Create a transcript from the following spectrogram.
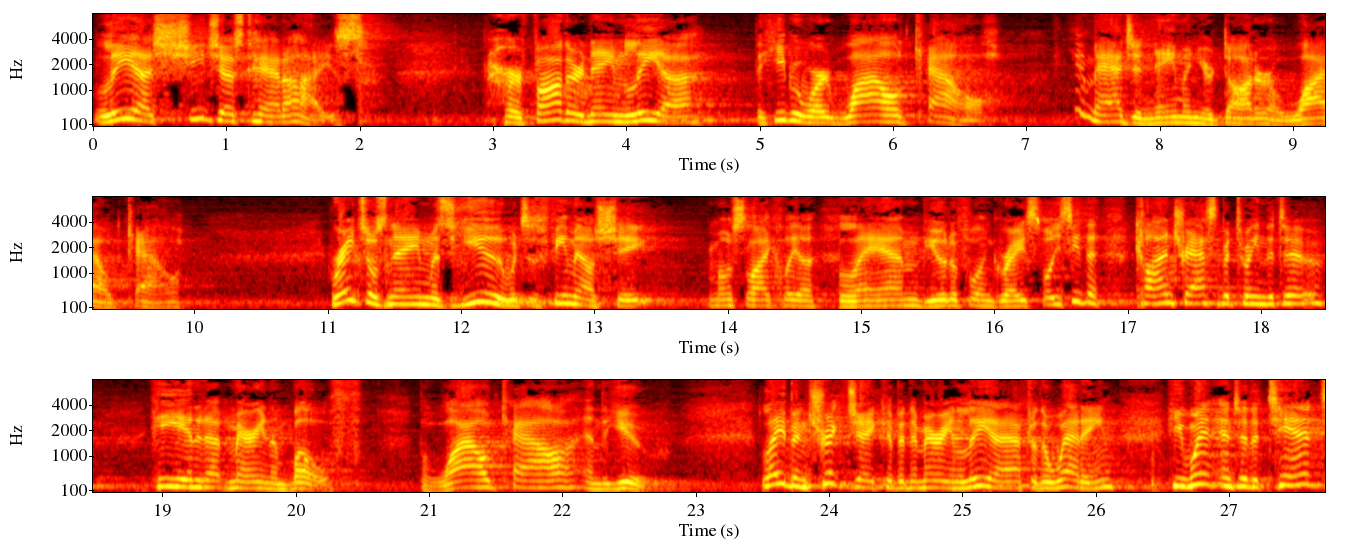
Leah, she just had eyes. Her father named Leah, the Hebrew word wild cow. Can you imagine naming your daughter a wild cow? Rachel's name was Ewe, which is a female sheep, most likely a lamb, beautiful and graceful. You see the contrast between the two? He ended up marrying them both the wild cow and the ewe. Laban tricked Jacob into marrying Leah after the wedding. He went into the tent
